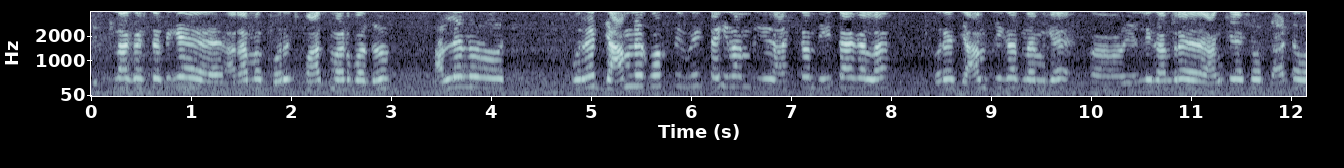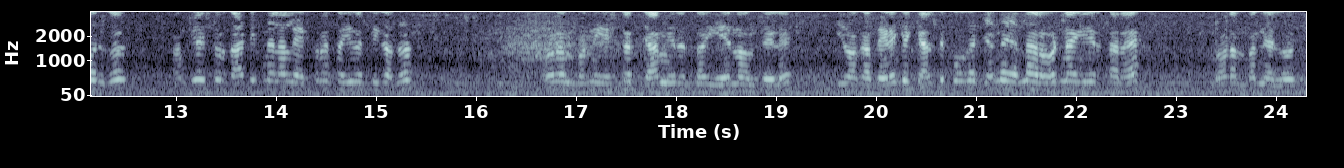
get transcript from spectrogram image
ಬಿಸ್ಲಾಗಷ್ಟೊತ್ತಿಗೆ ಆರಾಮಾಗಿ ಬರುಚ್ ಪಾಸ್ ಮಾಡ್ಬೋದು. ಅಲ್ಲೇನು, ಬರೇ ಜಾಮ್ನಾಗ ಹೋಗ್ತೀವಿ, ಟೈರ್ ಅಂದ್, ಅಷ್ಟೊಂದು ಹೀಟ್ ಆಗಲ್ಲ. ಬರೇ ಜಾಮ್ ಸಿಗೋದು ನಮಗೆ. ಎಲ್ಲಿಗಂದ್ರೆ ಅಂಕಲೇಶ್ವರ ದಾಟೋವರೆಗೂ. ಅಂಕಲೇಶ್ವರ ದಾಟಿದ ಮೇಲೆ ಅಲ್ಲಿ ಎಕ್ಸ್ಪ್ರೆಸ್ ಹೈವೇ ಸಿಗೋದು. ನೋಡೋಣ ಬನ್ನಿ ಎಷ್ಟೊತ್ತು ಜಾಮ್ ಇರುತ್ತಾ ಏನು ಅಂತೇಳಿ. ಇವಾಗ ಬೆಳಗ್ಗೆ ಕೆಲ್ಸಕ್ಕೆ ಹೋಗೋ ಜನ ಎಲ್ಲ ರೋಡ್ನಾಗೆ ಇರ್ತಾರೆ. ನೋಡೋಣ ಬನ್ನಿ ಅಲ್ಲಿ ಹೋಗಿ.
